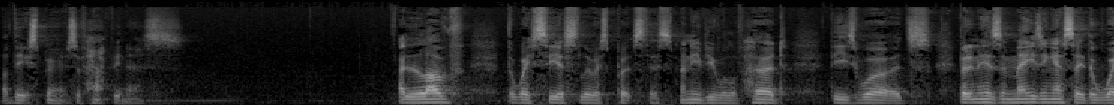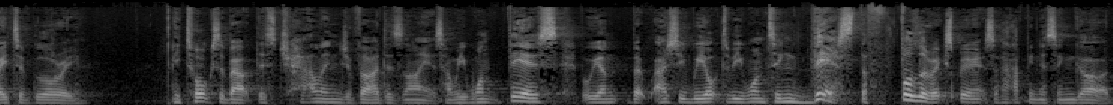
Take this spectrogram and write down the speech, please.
of the experience of happiness. I love the way C.S. Lewis puts this. Many of you will have heard these words. But in his amazing essay, The Weight of Glory, he talks about this challenge of our desires, how we want this, but, we, but actually we ought to be wanting this, the fuller experience of happiness in God.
